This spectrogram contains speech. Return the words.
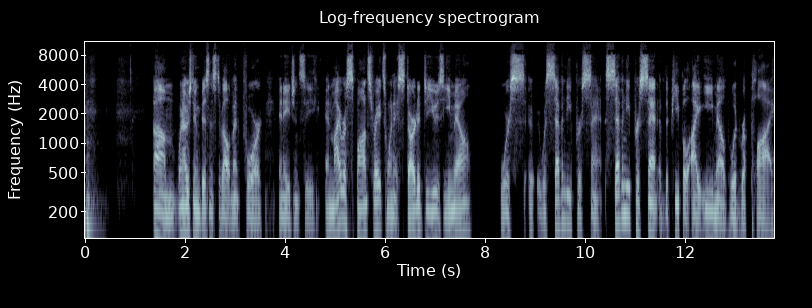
um, when I was doing business development for an agency. And my response rates when I started to use email were uh, was 70%. 70% of the people I emailed would reply.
